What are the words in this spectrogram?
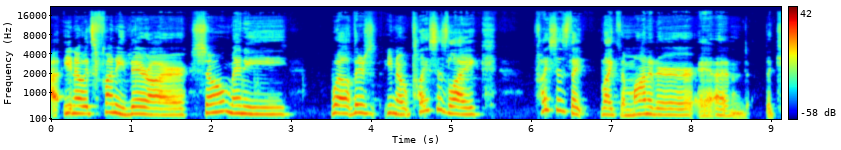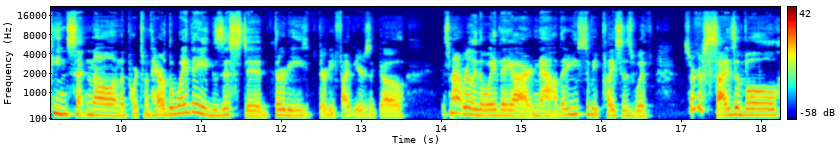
Uh, you know, it's funny. There are so many. Well, there's you know places like places that like the Monitor and the Keene Sentinel and the Portsmouth Herald. The way they existed 30, 35 years ago is not really the way they are now. There used to be places with sort of sizable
